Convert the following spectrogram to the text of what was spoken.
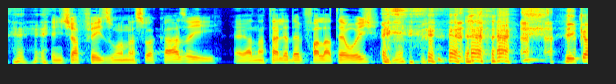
A gente já fez uma na sua casa e é, a Natália deve falar até hoje, né? fica,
